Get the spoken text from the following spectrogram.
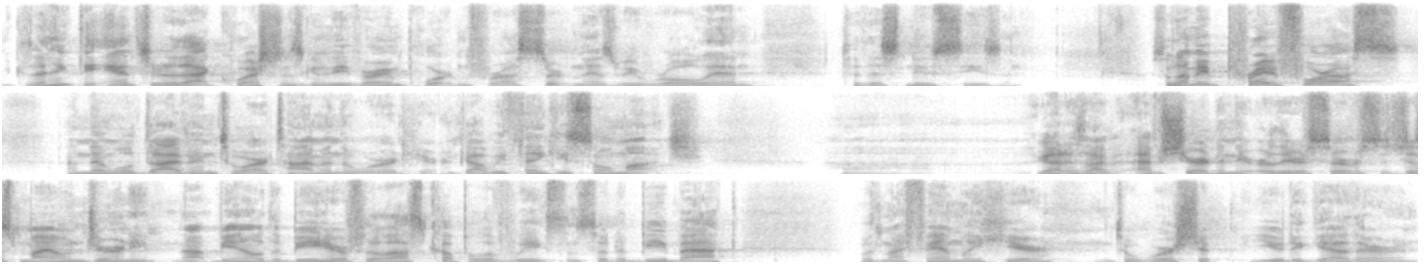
Because I think the answer to that question is going to be very important for us, certainly as we roll in to this new season. So let me pray for us, and then we'll dive into our time in the Word here. God, we thank you so much. Uh, God, as I've, I've shared in the earlier services, just my own journey, not being able to be here for the last couple of weeks, and so to be back with my family here and to worship you together and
